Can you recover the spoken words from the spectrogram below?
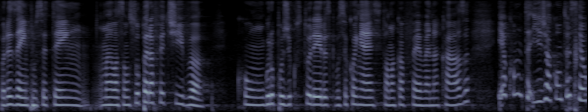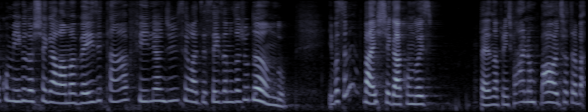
Por exemplo, você tem uma relação super afetiva com grupos de costureiras que você conhece, toma café, vai na casa. E, e já aconteceu comigo de eu chegar lá uma vez e tá a filha de, sei lá, 16 anos ajudando. E você não vai chegar com dois pés na frente e falar, ah, não pode, seu trabalho.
